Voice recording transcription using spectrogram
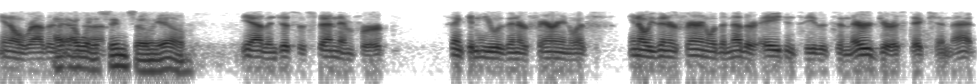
you know, rather than I, I would uh, assume so. Yeah. yeah, than just suspend him for thinking he was interfering with, you know, he's interfering with another agency that's in their jurisdiction. That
